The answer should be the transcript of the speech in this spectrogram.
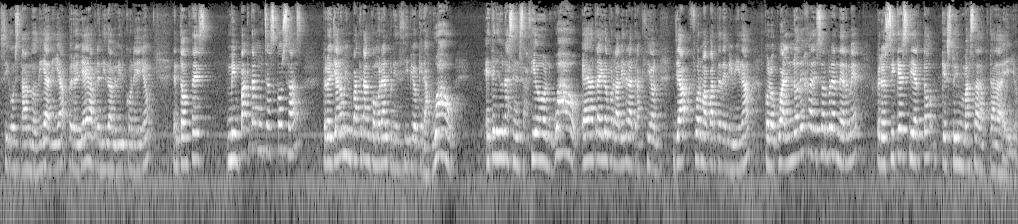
sigo estando día a día, pero ya he aprendido a vivir con ello. Entonces, me impactan muchas cosas, pero ya no me impactan como era al principio, que era wow, he tenido una sensación, wow, he atraído por la ley de la atracción, ya forma parte de mi vida, con lo cual no deja de sorprenderme, pero sí que es cierto que estoy más adaptada a ello.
